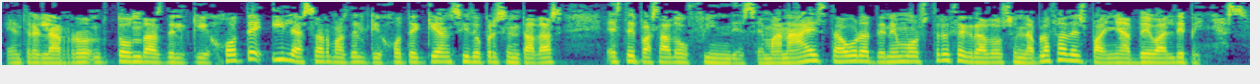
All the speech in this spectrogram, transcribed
entre las rotondas del Quijote y las armas del Quijote que han sido presentadas este pasado fin de semana. A esta hora tenemos 13 grados en la Plaza de España de Valdepeñas.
